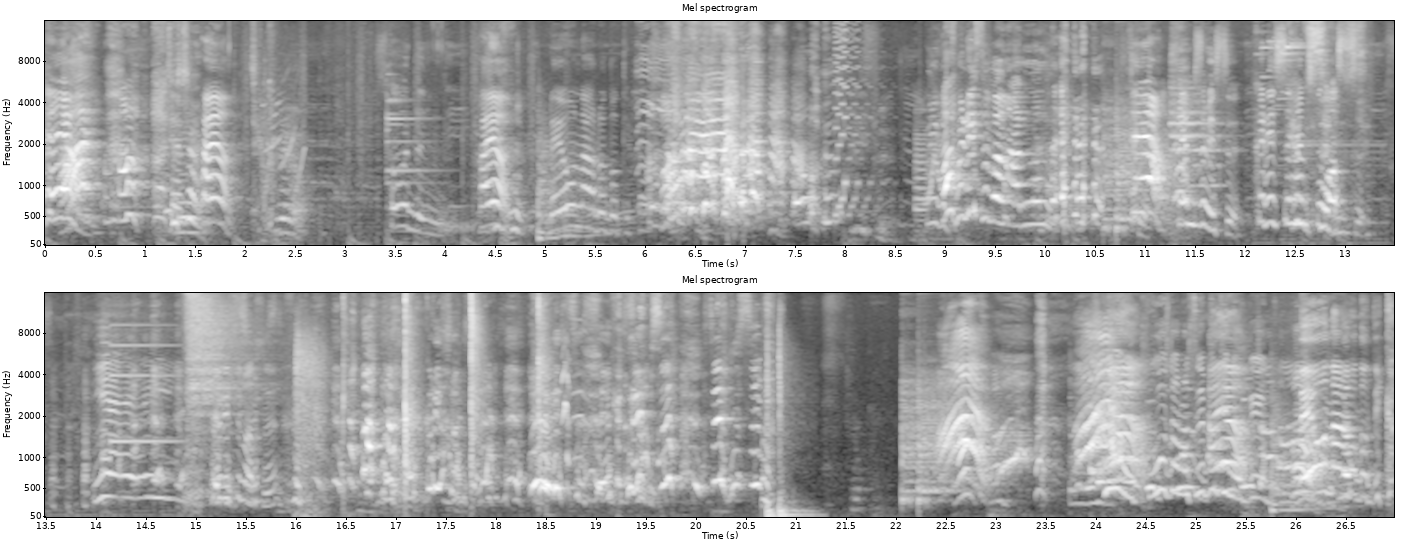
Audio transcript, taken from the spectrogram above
재영. 과연 소른. 과연 레오나르도 디카프리오. 이거 크리스만 왔는데. 재영. 샘 스미스. 크리스 햄스워스. 예. 크리스마스. 그거잖아 세븐틴 어게인. 레오나르도 디카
